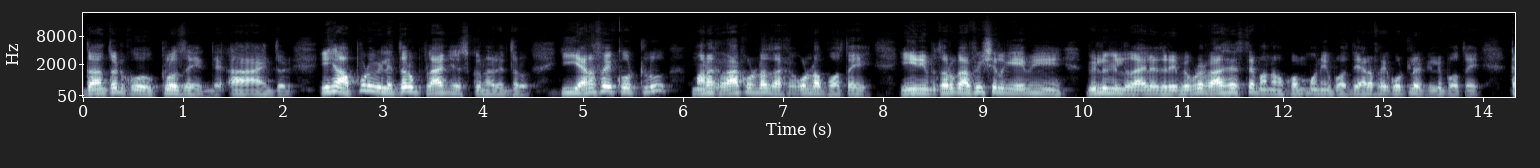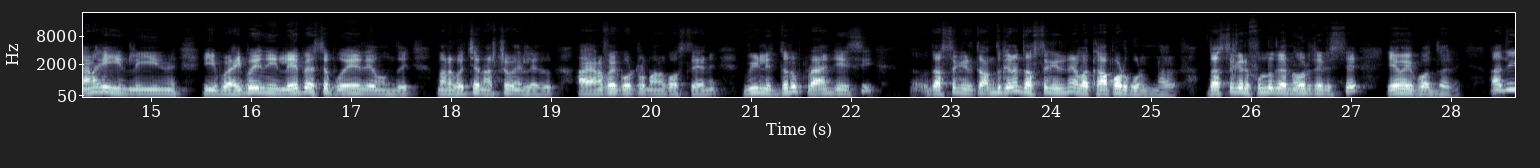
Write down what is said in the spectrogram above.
దాంతో క్లోజ్ అయ్యింది ఆయనతో. ఇక అప్పుడు వీళ్ళిద్దరూ ప్లాన్ చేసుకున్నారు ఇద్దరు. ఈ ఎనభై కోట్లు మనకు రాకుండా దక్కకుండా పోతాయి. ఈ ఇంతవరకు అఫీషియల్గా ఏమీ విల్లు గిల్లు రాయలేదు. రేపు ఎప్పుడు రాసేస్తే మనం కొమ్ము మునిగిపోద్ది ఎనభై కోట్లు అటు వెళ్ళిపోతాయి. కనుక ఈ ఈ- ఇప్పుడు అయిపోయింది ఈయన లేపేస్తే పోయేదే ఉంది. మనకు వచ్చే నష్టమేం లేదు. ఆ ఎనభై కోట్లు మనకు వస్తాయని వీళ్ళిద్దరూ ప్లాన్ చేసి దస్తగిరితో అందుకనే దస్తగిరిని అలా కాపాడుకుంటున్నారు. దస్తగిరి ఫుల్గా నోరు తెరిస్తే ఏమైపోద్దని. అది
